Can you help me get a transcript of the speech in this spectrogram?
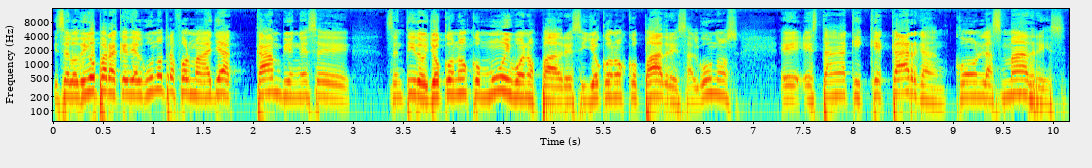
y se lo digo para que de alguna otra forma haya cambio en ese sentido, yo conozco muy buenos padres y yo conozco padres, algunos eh, están aquí que cargan con las madres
